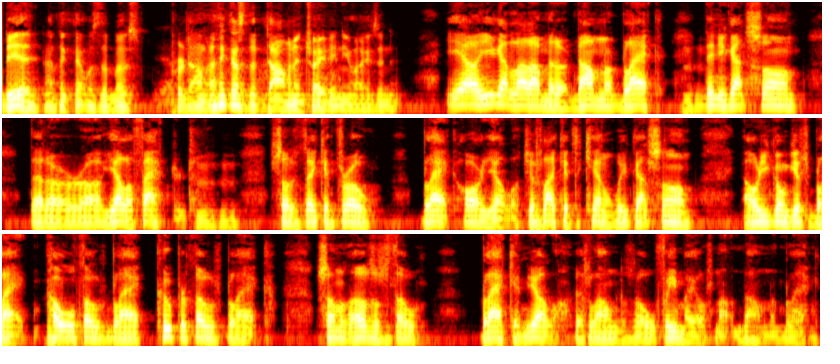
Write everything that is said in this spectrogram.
Did. I think that was the most predominant. I think that's the dominant trait, anyways, isn't it? Yeah, you got a lot of them that are dominant black. Then you got some that are uh, yellow factored, hmm so that they can throw black or yellow. Just like at the kennel, we've got some. All you're gonna get is black. Cole throws black. Cooper throws black. Some of the others throw black and yellow, as long as the old female's not dominant black.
